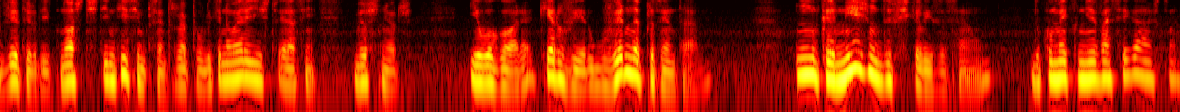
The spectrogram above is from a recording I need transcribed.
devia ter dito, nosso distintíssimo Presidente da República, não era isto. Era assim, meus senhores, eu agora quero ver o Governo apresentar um mecanismo de fiscalização de como é que o dinheiro vai ser gasto.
